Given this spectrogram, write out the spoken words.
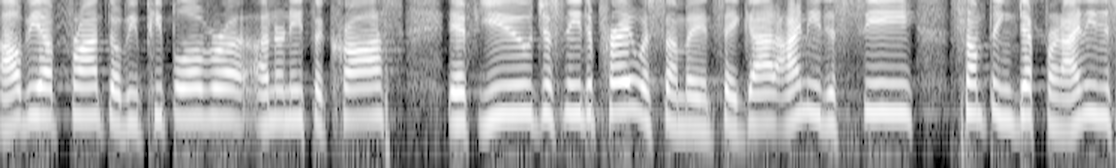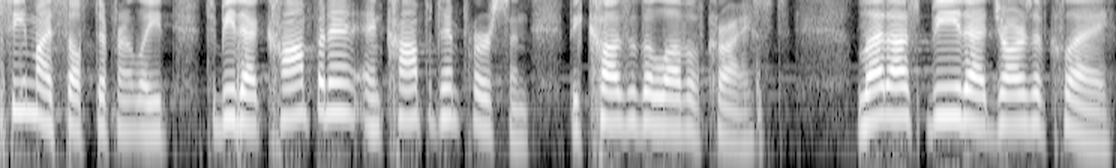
I'll be up front. There'll be people over uh, underneath the cross. If you just need to pray with somebody and say, God, I need to see something different, I need to see myself differently to be that confident and competent person because of the love of Christ. Let us be that jars of clay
